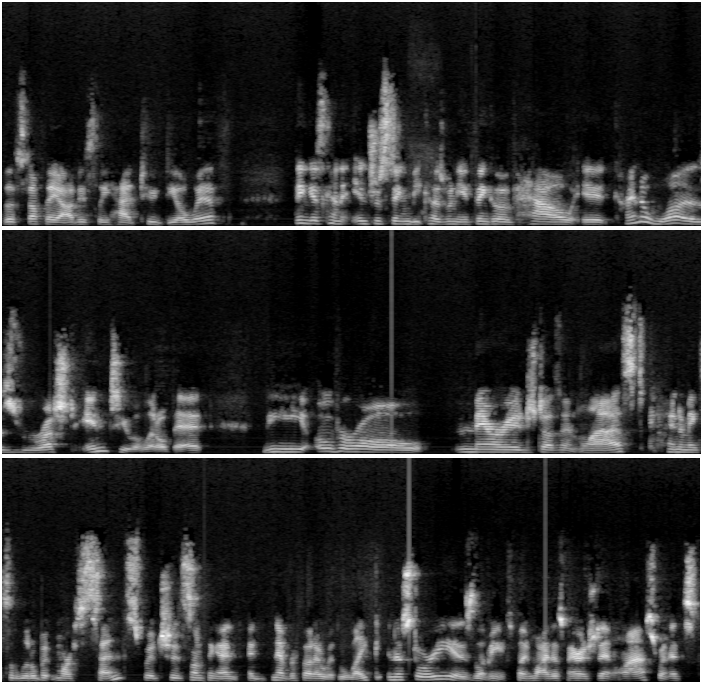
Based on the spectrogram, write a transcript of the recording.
the stuff they obviously had to deal with. I think it's kind of interesting because when you think of how it kind of was rushed into a little bit the overall marriage doesn't last kind of makes a little bit more sense, which is something I, I never thought I would like in a story. Is let me explain why this marriage didn't last when it's,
